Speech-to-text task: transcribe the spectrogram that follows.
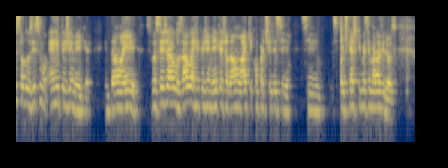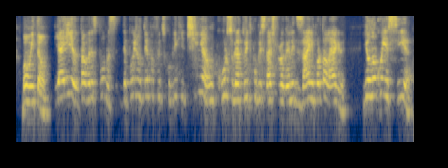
e saudosíssimo RPG Maker. Então, aí, se você já usar o RPG Maker, já dá um like e compartilha esse, esse, esse podcast que vai ser maravilhoso. Bom, então, e aí eu tava vendo, pô, mas depois de um tempo eu fui descobrir que tinha um curso gratuito de publicidade, propaganda e design em Porto Alegre. E eu não conhecia.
